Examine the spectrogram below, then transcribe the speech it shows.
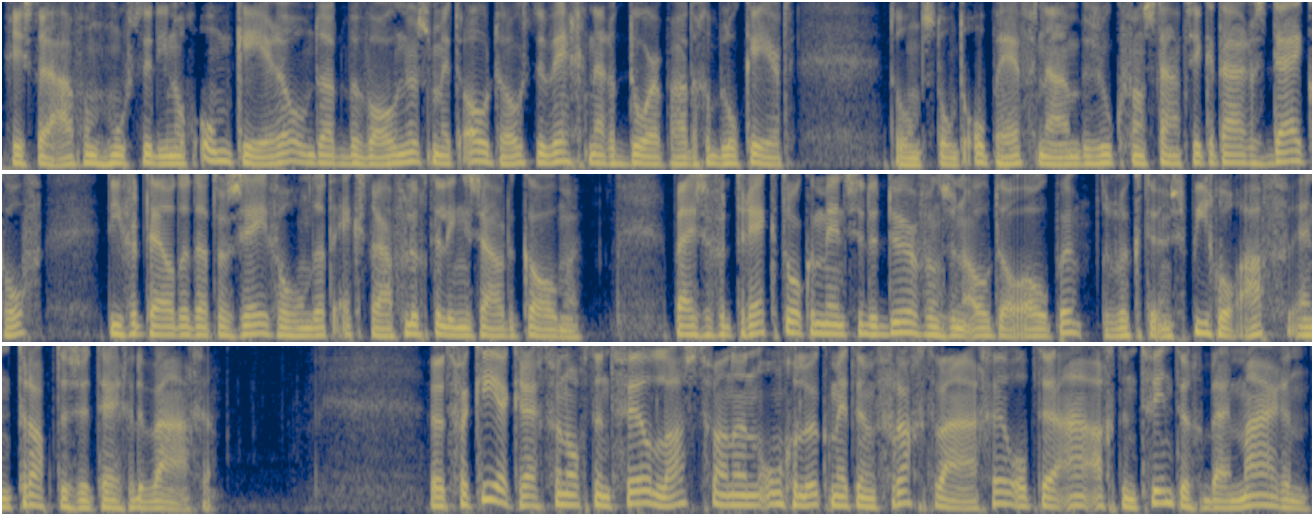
Gisteravond moesten die nog omkeren omdat bewoners met auto's de weg naar het dorp hadden geblokkeerd. Er ontstond ophef na een bezoek van staatssecretaris Dijkhoff. Die vertelde dat er 700 extra vluchtelingen zouden komen. Bij zijn vertrek trokken mensen de deur van zijn auto open, rukten een spiegel af en trapten ze tegen de wagen. Het verkeer krijgt vanochtend veel last van een ongeluk met een vrachtwagen op de A28 bij Maren.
